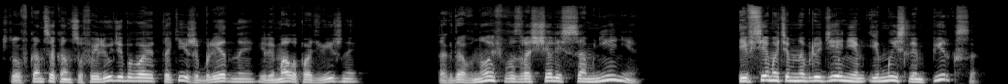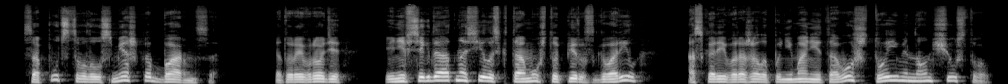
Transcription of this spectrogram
что в конце концов и люди бывают такие же бледные или малоподвижные. Тогда вновь возвращались сомнения, и всем этим наблюдениям и мыслям Пиркса сопутствовала усмешка Барнса, которая вроде и не всегда относилась к тому, что Пиркс говорил, а скорее выражала понимание того, что именно он чувствовал.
